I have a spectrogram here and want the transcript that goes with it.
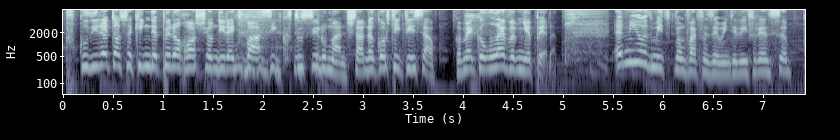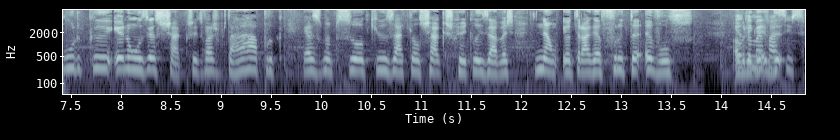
Porque o direito ao saquinho da pera roxa é um direito básico do ser humano, está na Constituição. Como é que eu levo a minha pena? A mim eu admito que não vai fazer muita diferença porque eu não uso esses sacos. E tu vais perguntar, ah, porque és uma pessoa que usa aqueles sacos reutilizáveis. Não, eu trago a fruta avulso. Eu também faço isso.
